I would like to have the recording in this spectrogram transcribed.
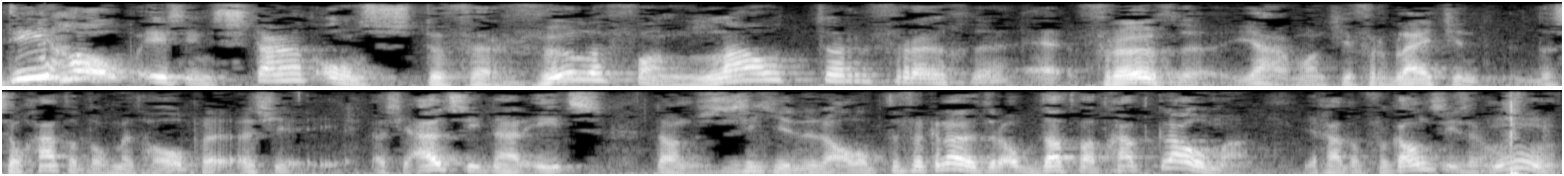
die hoop is in staat ons te vervullen van louter vreugde. Eh, vreugde, ja, want je verblijdt je. Zo gaat het toch met hoop. Hè? Als, je, als je uitziet naar iets, dan zit je er al op te verkneuteren op dat wat gaat komen. Je gaat op vakantie en zegt, mm,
